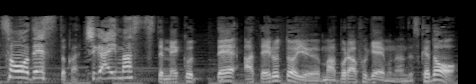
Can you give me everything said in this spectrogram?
そうですとか、違いますっつってめくって当てるという、まあ、ブラフゲームなんですけど、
